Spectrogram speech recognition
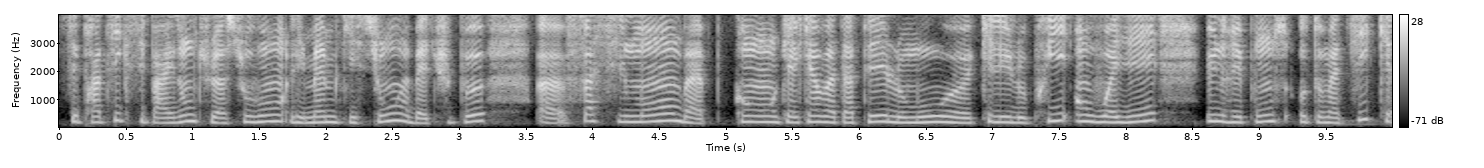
C'est pratique si par exemple tu as souvent les mêmes questions, eh ben, tu peux facilement, bah, quand quelqu'un va taper le mot quel est le prix, envoyer une réponse automatique.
